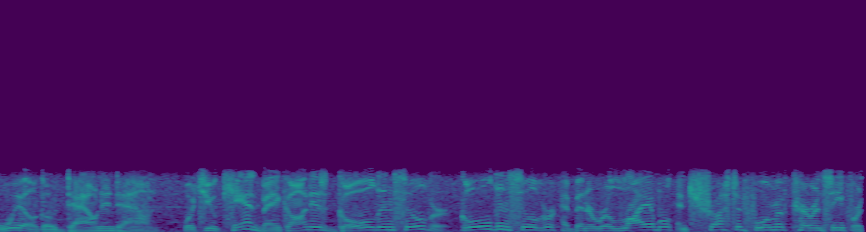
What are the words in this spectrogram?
will go down and down. What you can bank on is gold and silver. Gold and silver have been a reliable and trusted form of currency for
